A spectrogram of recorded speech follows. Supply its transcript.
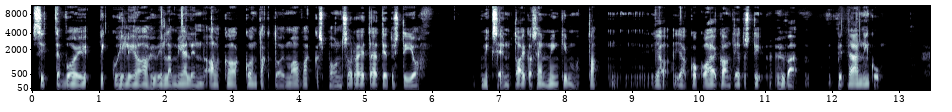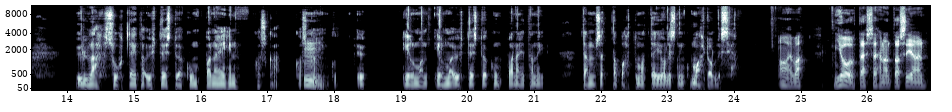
sitten voi pikkuhiljaa hyvillä mielin alkaa kontaktoimaan vaikka sponsoreita ja tietysti jo miksei nyt aikaisemminkin, mutta ja, ja koko aika on tietysti hyvä pitää niin kuin yllä suhteita yhteistyökumppaneihin, koska, koska mm. niin kuin, ilman, ilman yhteistyökumppaneita niin tämmöiset tapahtumat ei olisi niin kuin mahdollisia. Aivan. Joo, tässähän on tosiaan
